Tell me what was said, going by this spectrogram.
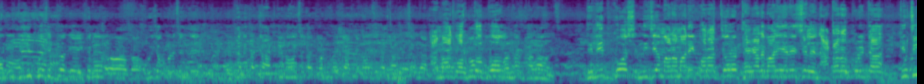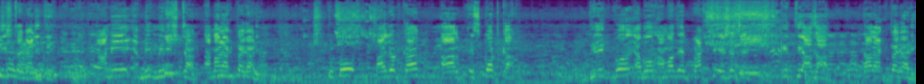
আপনি দিলীপ ঘোষ একটু আগে এখানে অভিযোগ করেছেন যে এখানে তাকে আটকানো হয়েছে তার কনভয়কে আটকানো হয়েছে তার গাড়ির সঙ্গে আমার বক্তব্য ভাঙা হয়েছে। দিলীপ ঘোষ নিজে মারামারি করার জন্য ঠেকার বাড়ি এনেছিলেন আঠারো কুড়িটা তিরিশটা গাড়িতে। আমি মিনিস্টার আমার একটা গাড়ি। দুটো পাইলট কার আর স্কট কার। দিলীপ ঘোষ এবং আমাদের প্রার্থী এসেছে কীর্তি আজাদ তার একটা গাড়ি।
